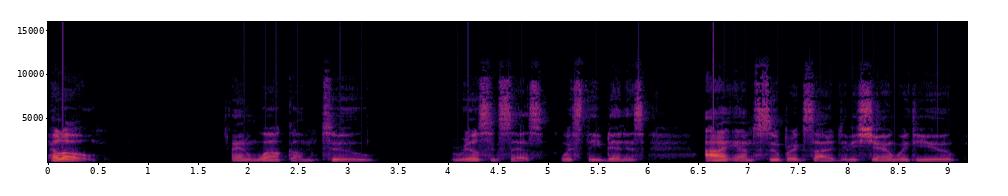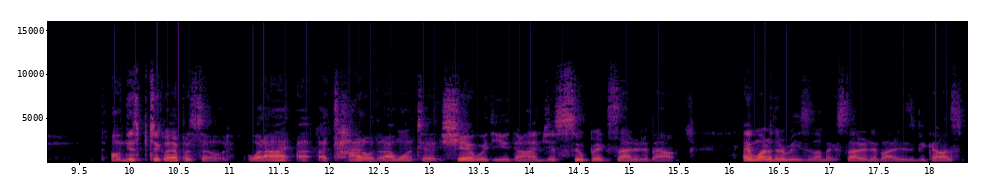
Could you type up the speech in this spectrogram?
Hello, and welcome to Real Success with Steve Dennis. I am super excited to be sharing with you on this particular episode what I a, a title that I want to share with you that I'm just super excited about. And one of the reasons I'm excited about it is because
